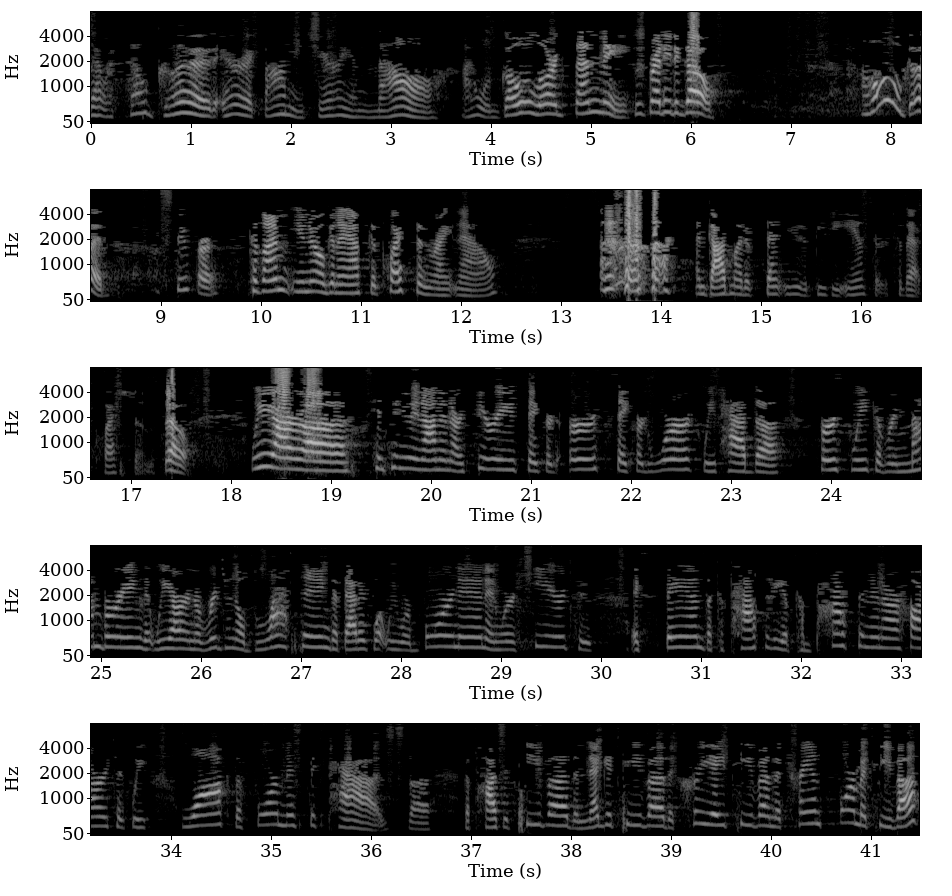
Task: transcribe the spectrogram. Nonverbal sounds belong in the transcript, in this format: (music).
That was so good. Eric, Bonnie, Jerry, and Mal. I will go, Lord, send me. Who's ready to go? Oh, good. Super. Because I'm, you know, going to ask a question right now. (laughs) and God might have sent you to be the answer to that question. So, we are uh, continuing on in our series, Sacred Earth, Sacred Work. We've had the first week of remembering that we are an original blessing, that that is what we were born in, and we're here to expand the capacity of compassion in our hearts as we walk the four mystic paths, the, the positiva, the negativa, the creativa, and the transformativa.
